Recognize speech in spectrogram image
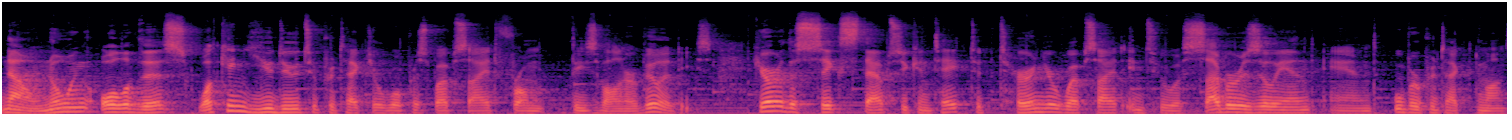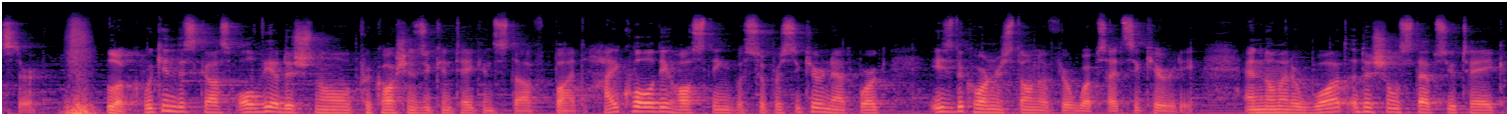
Now, knowing all of this, what can you do to protect your WordPress website from these vulnerabilities? Here are the six steps you can take to turn your website into a cyber resilient and uber protected monster. Look, we can discuss all the additional precautions you can take and stuff, but high quality hosting with super secure network is the cornerstone of your website security. And no matter what additional steps you take,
